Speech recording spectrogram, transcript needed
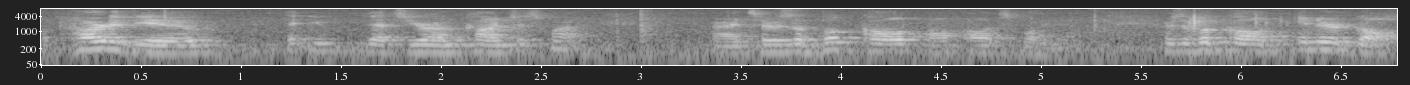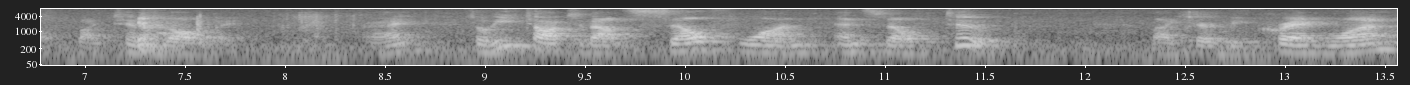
a part of you that you that's your unconscious mind. All right, so there's a book called, I'll, I'll explain it. There's a book called Inner Golf by Tim Gallwey. Right, so he talks about self one and self two. Like there'd be Craig one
